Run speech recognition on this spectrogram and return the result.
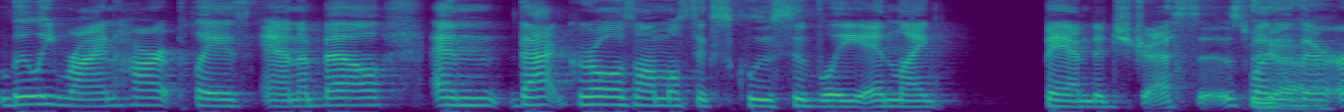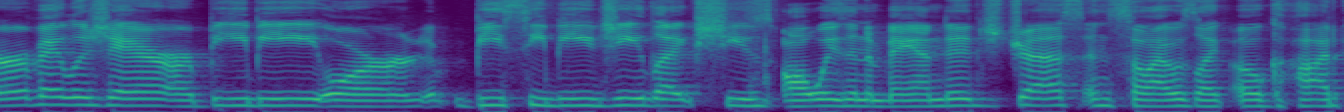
Lili Reinhart plays Annabelle, and that girl is almost exclusively in like bandage dresses, whether Yeah. they're Hervé Leger or bebe or BCBG. Like she's always in a bandage dress, and so I was like, oh god,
